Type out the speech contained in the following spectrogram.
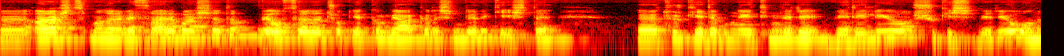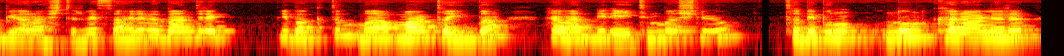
e, araştırmalara vesaire başladım. Ve o sırada çok yakın bir arkadaşım dedi ki işte e, Türkiye'de bunun eğitimleri veriliyor, şu kişi veriyor, onu bir araştır vesaire. Ve ben direkt bir baktım Mart ayında hemen bir eğitim başlıyor. Tabii bunun kararları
